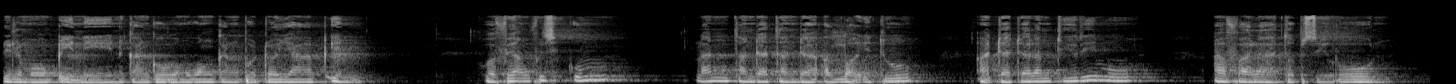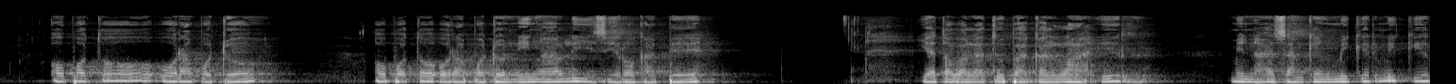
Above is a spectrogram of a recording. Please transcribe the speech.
Lil muqinin kanggo wong-wong kang padha yakin. Wa fi anfusikum lan tanda-tanda Allah itu ada dalam dirimu. Afala tubsirun? Opo to ora padha? Opo to ora padha ningali sira kabeh ya tawalatu bakal lahir. Minha sangking mikir-mikir.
